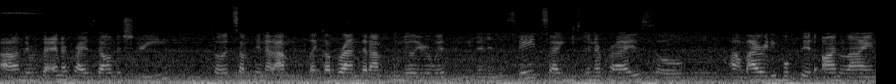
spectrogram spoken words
um, there was an Enterprise down the street. So it's something that I'm, like a brand that I'm familiar with even in the States. I use Enterprise, so um, I already booked it online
